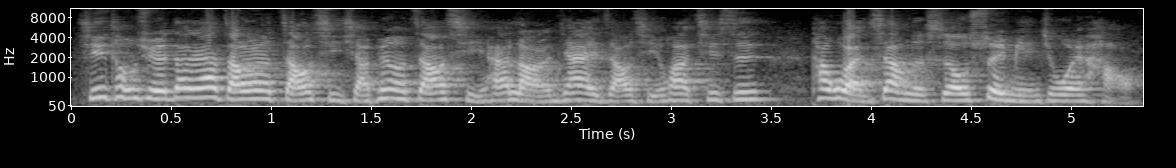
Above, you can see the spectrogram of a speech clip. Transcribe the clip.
其实同学大家早要早起，小朋友早起，还有老人家也早起的话，其实他晚上的时候睡眠就会好。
